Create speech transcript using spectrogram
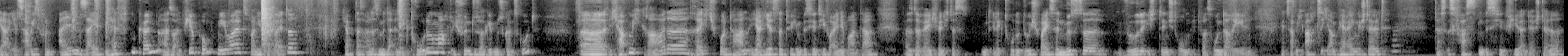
Ja, jetzt habe ich es von allen Seiten heften können, also an vier Punkten jeweils von dieser Seite. Ich habe das alles mit der Elektrode gemacht. Ich finde das Ergebnis ganz gut. Äh, ich habe mich gerade recht spontan, ja, hier ist natürlich ein bisschen tief eingebrannt, ja. Also da wäre ich, wenn ich das mit Elektrode durchschweißen müsste, würde ich den Strom etwas runterregeln. Jetzt habe ich 80 Ampere eingestellt. Das ist fast ein bisschen viel an der Stelle.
